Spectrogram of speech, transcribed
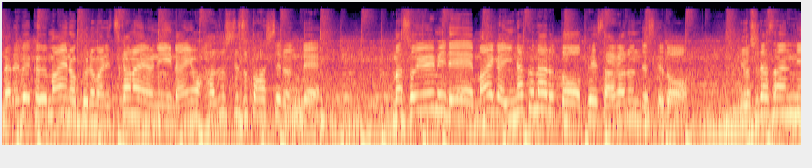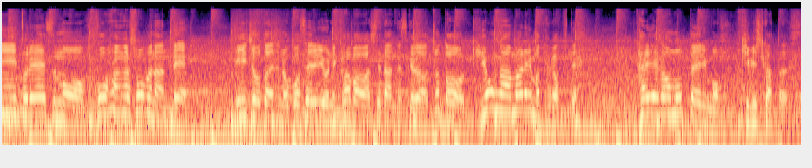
なるべく前の車につかないようにラインを外してずっと走ってるんで、まあ、そういう意味で前がいなくなるとペース上がるんですけど吉田さんにとりあえずもう後半が勝負なんでいい状態で残せるようにカバーはしてたんですけどちょっと気温があまりにも高くてタイヤが思ったよりも厳しかったです。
